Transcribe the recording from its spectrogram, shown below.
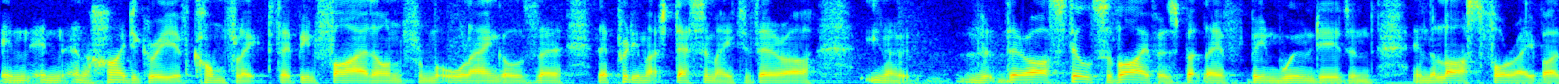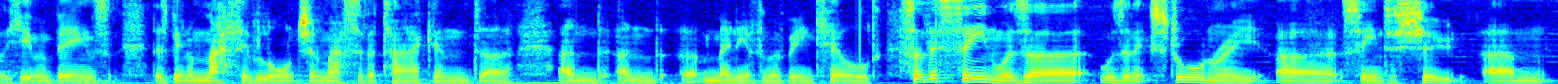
in, in, in, a high degree of conflict. They've been fired on from all angles. They're, they're pretty much decimated. There are, you know, th there are still survivors, but they've been wounded. And in the last foray by the human beings, there's been a massive launch, a massive attack, and uh, and and uh, many of them have been killed. So this scene was a was an extraordinary uh, scene to shoot. Um,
